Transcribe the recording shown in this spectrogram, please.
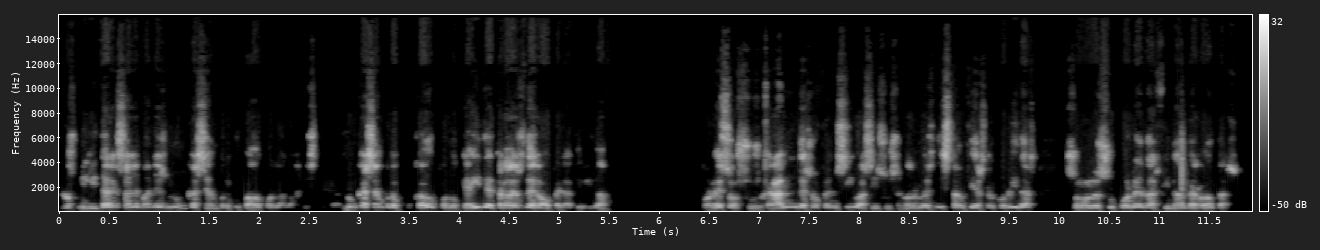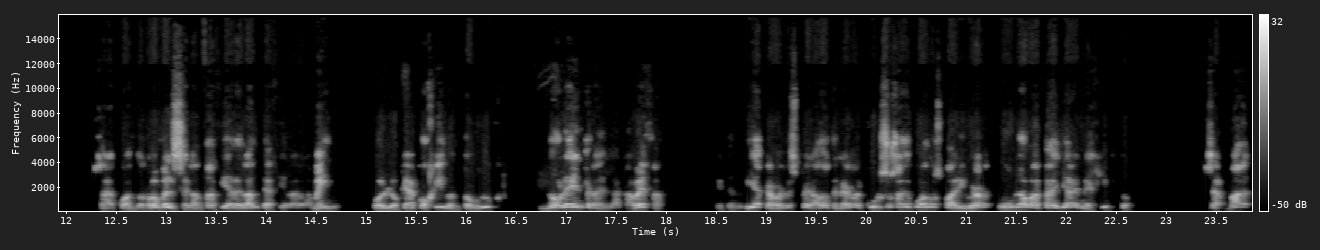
Los militares alemanes nunca se han preocupado por la logística, nunca se han preocupado por lo que hay detrás de la operatividad. Por eso sus grandes ofensivas y sus enormes distancias recorridas solo les suponen al final derrotas. O sea, cuando Rommel se lanza hacia adelante, hacia el Alamein, con lo que ha cogido en Tobruk, no le entra en la cabeza que tendría que haber esperado a tener recursos adecuados para librar una batalla en Egipto. O sea, va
